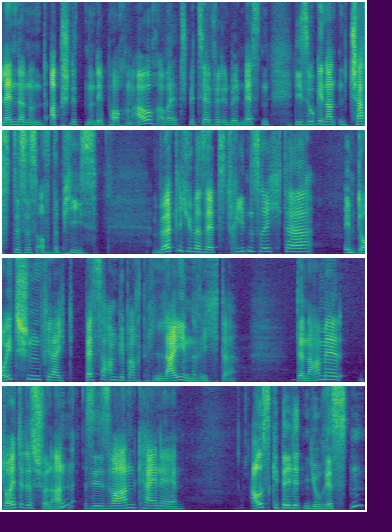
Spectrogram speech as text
Ländern und Abschnitten und Epochen auch, aber jetzt speziell für den Wilden Westen, die sogenannten Justices of the Peace. Wörtlich übersetzt Friedensrichter, im Deutschen vielleicht besser angebracht Laienrichter. Der Name deutet es schon an, sie waren keine ausgebildeten Juristen,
